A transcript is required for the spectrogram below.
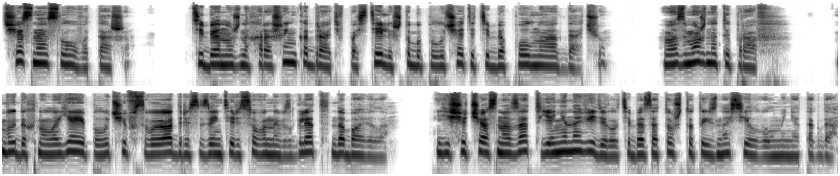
Честное слово, Таша. Тебя нужно хорошенько драть в постели, чтобы получать от тебя полную отдачу. «Возможно, ты прав», — выдохнула я и, получив свой адрес заинтересованный взгляд, добавила. Еще час назад я ненавидела тебя за то, что ты изнасиловал меня тогда.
